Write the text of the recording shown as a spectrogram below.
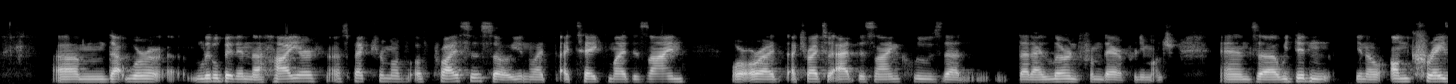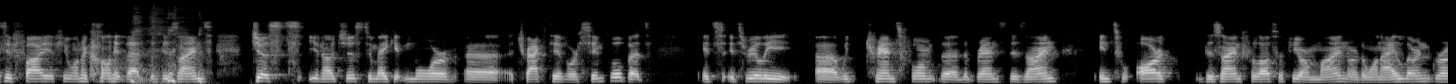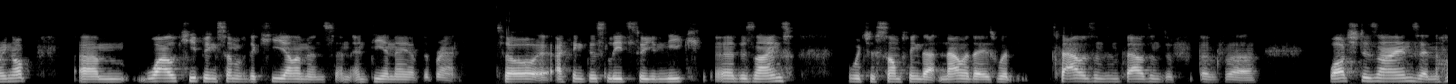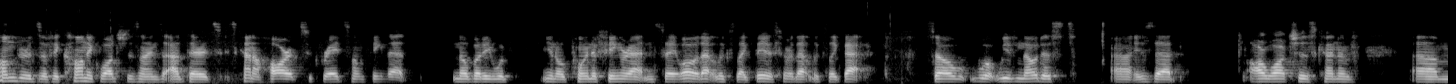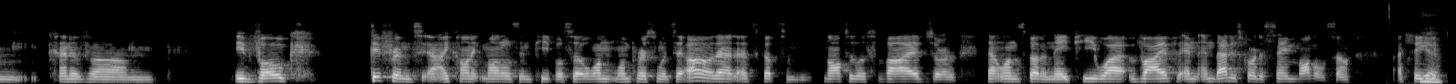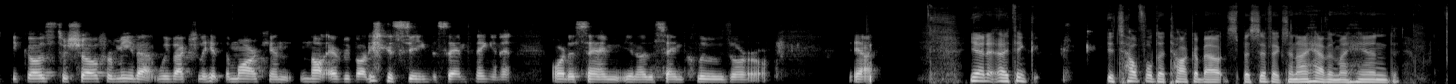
um, that were a little bit in the higher uh, spectrum of, of prices. So, you know, I, I take my design or, or I, I try to add design clues that, that I learned from there pretty much. And uh, we didn't, you know, uncrazify, if you want to call it that, the designs just, you know, just to make it more uh, attractive or simple. But it's it's really uh, we transformed the the brand's design into our design philosophy or mine or the one I learned growing up, um, while keeping some of the key elements and, and DNA of the brand. So I think this leads to unique uh, designs, which is something that nowadays with thousands and thousands of, of uh, watch designs and hundreds of iconic watch designs out there, it's it's kind of hard to create something that nobody would you know point a finger at and say oh that looks like this or that looks like that so what we've noticed uh, is that our watches kind of um, kind of um, evoke different iconic models in people. So one one person would say, "Oh, that that's got some Nautilus vibes," or "That one's got an AP vibe," and and that is for the same model. So I think yeah. it, it goes to show for me that we've actually hit the mark, and not everybody is seeing the same thing in it or the same you know the same clues or, or yeah yeah and i think it's helpful to talk about specifics and i have in my hand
